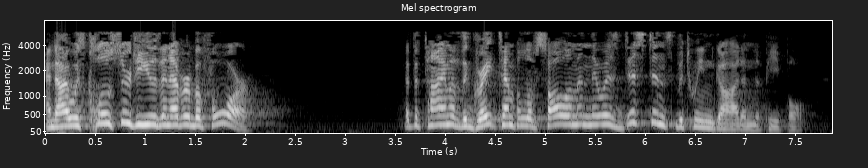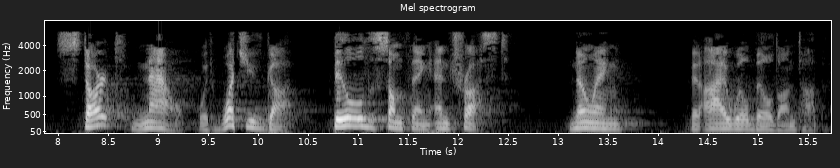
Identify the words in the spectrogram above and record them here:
And I was closer to you than ever before. At the time of the great temple of Solomon, there was distance between God and the people. Start now with what you've got. Build something and trust, knowing that I will build on top of it.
